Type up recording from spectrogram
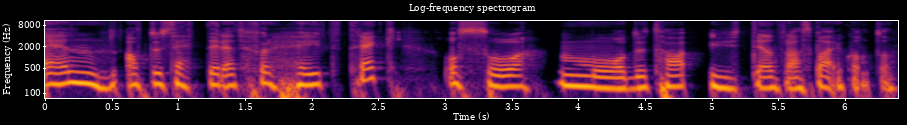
enn at du setter et for høyt trekk, og så må du ta ut igjen fra sparekontoen.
